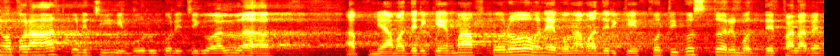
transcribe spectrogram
অপরাধ করেছি, ভুল করেছি গো আল্লাহ। আপনি আমাদেরকে মাফ করুন এবং আমাদেরকে ক্ষতিগ্রস্তর মধ্যে পালাবেন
